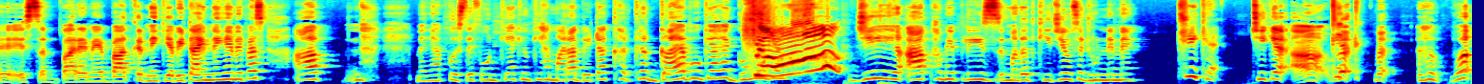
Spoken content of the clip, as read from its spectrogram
इस सब बारे में बात करने की अभी टाइम नहीं है मेरे पास। आप मैंने आपको इसलिए फ़ोन किया क्योंकि हमारा बेटा खर खर गायब हो गया है गुम हो गया। जी आप हमें प्लीज़ मदद कीजिए उसे ढूँढने में। ठीक है। ठीक है what?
